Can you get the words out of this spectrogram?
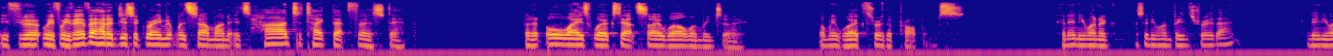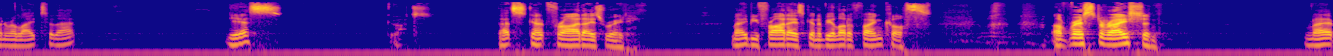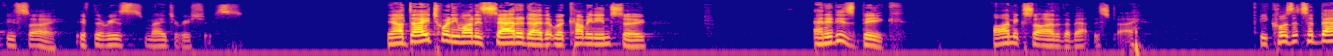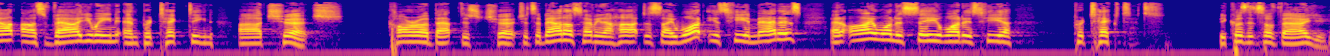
If, if we've ever had a disagreement with someone, it's hard to take that first step. But it always works out so well when we do, when we work through the problems. Can anyone, has anyone been through that? Can anyone relate to that? Yes? Good. That's Friday's reading. Maybe Friday is going to be a lot of phone calls of restoration. May it be so if there is major issues. Now, day 21 is Saturday that we're coming into, and it is big. I'm excited about this day because it's about us valuing and protecting our church, Corowa Baptist Church. It's about us having a heart to say, what is here matters, and I want to see what is here protected because it's of value.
